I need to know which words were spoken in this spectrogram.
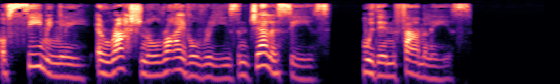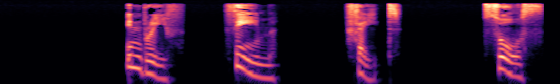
of seemingly irrational rivalries and jealousies within families. In brief, theme, fate. Source,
